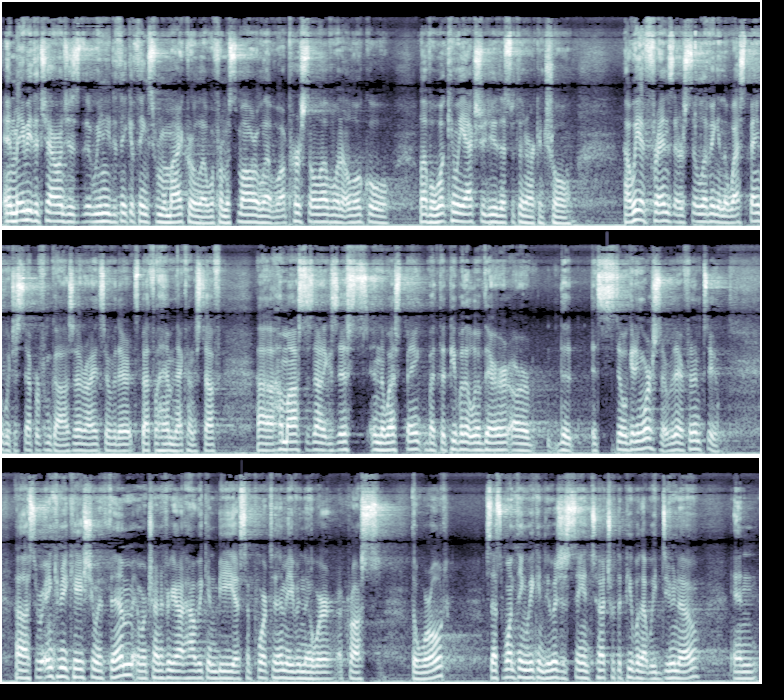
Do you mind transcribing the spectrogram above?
And maybe the challenge is that we need to think of things from a micro level, from a smaller level, a personal level, and a local level. What can we actually do that's within our control? Uh, we have friends that are still living in the West Bank, which is separate from Gaza, right? It's over there, it's Bethlehem, that kind of stuff. Uh, Hamas does not exist in the West Bank, but the people that live there are, the, it's still getting worse over there for them too. Uh, so we're in communication with them, and we're trying to figure out how we can be a support to them, even though we're across the world. So that's one thing we can do is just stay in touch with the people that we do know, and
